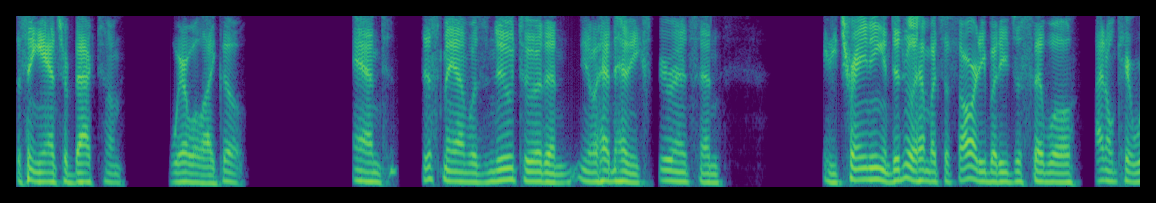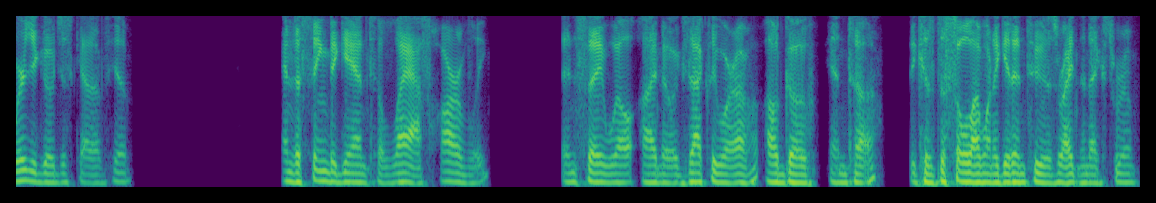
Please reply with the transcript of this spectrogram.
the thing answered back to him, Where will I go? And this man was new to it and, you know, hadn't had any experience and any training and didn't really have much authority, but he just said, Well, I don't care where you go, just get out of him. And the thing began to laugh horribly and say, Well, I know exactly where I'll, I'll go. And uh, because the soul I want to get into is right in the next room.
